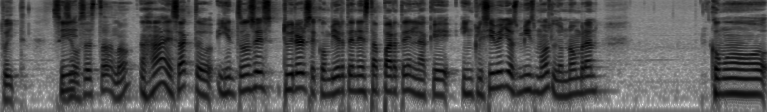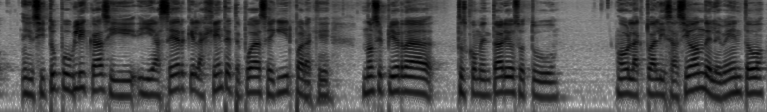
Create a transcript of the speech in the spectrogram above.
tweet. Sí. Hicimos esto, ¿no? Ajá, exacto. Y entonces Twitter se convierte en esta parte en la que inclusive ellos mismos lo nombran como eh, si tú publicas y, y hacer que la gente te pueda seguir para que no se pierda tus comentarios o tu o la actualización del evento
